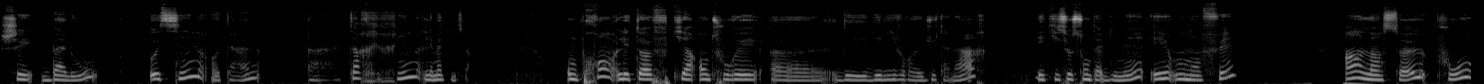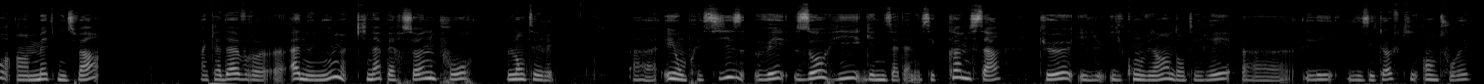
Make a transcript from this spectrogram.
chez Balou, Osin, Otan, euh, les mitzvah. On prend l'étoffe qui a entouré des, livres du Tanar et qui se sont abîmés et on en fait un linceul pour un met mitzvah, un cadavre anonyme qui n'a personne pour l'enterrer. Euh, et on précise ve zohi genizatan. C'est comme ça qu'il il convient d'enterrer euh, les, étoffes qui entouraient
